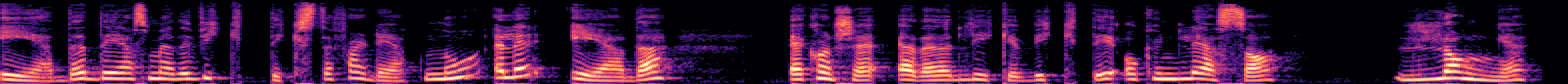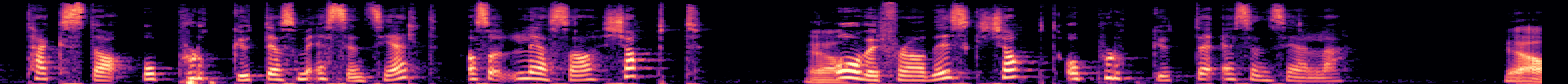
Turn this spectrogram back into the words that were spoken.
er det det som er det viktigste ferdigheten nå, eller er det er kanskje er det like viktig å kunne lese lange tekster og plukke ut det som er essensielt? Altså lese kjapt, ja. overfladisk, kjapt, og plukke ut det essensielle. Ja.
